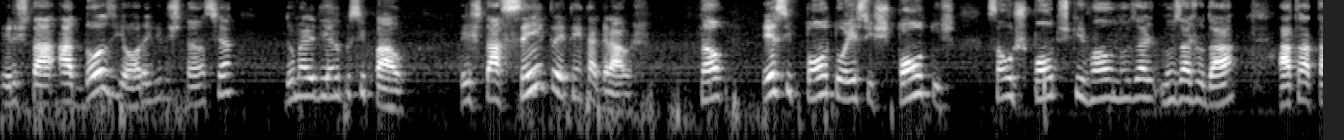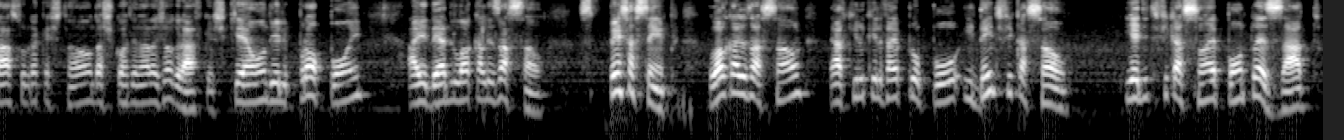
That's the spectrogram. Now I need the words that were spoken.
ele está a 12 horas de distância do meridiano principal. Ele está a 180 graus. Então, esse ponto ou esses pontos são os pontos que vão nos, nos ajudar a tratar sobre a questão das coordenadas geográficas, que é onde ele propõe a ideia de localização. Pensa sempre, localização é aquilo que ele vai propor identificação, e identificação é ponto exato.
